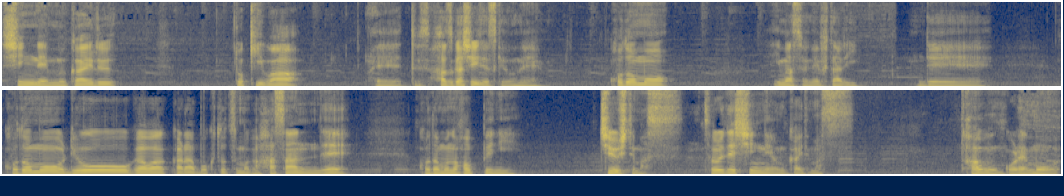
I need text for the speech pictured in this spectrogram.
新年迎える時はえー、っと恥ずかしいですけどね。子供いますよね2人。で子供を両側から僕と妻が挟んで子供のほっぺにチューしてます。それで新年を迎えてます。多分これもう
